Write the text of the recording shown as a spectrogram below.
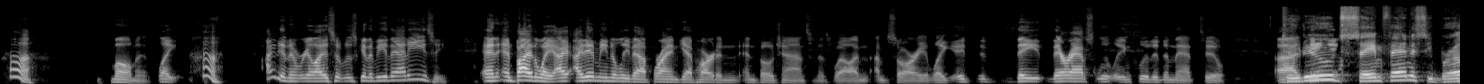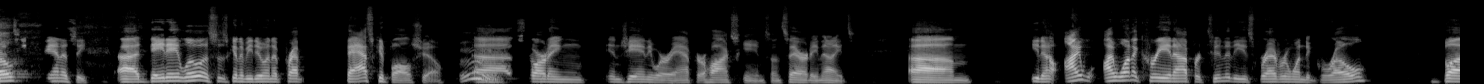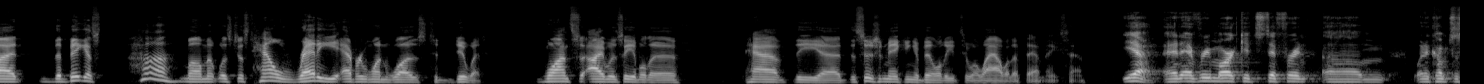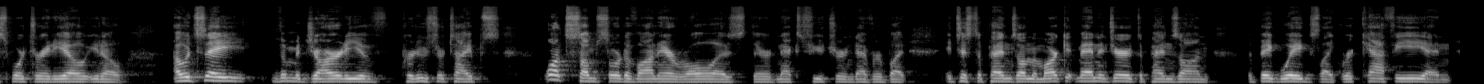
huh moment. Like, huh, I didn't realize it was going to be that easy. And and by the way, I, I didn't mean to leave out Brian Gebhardt and, and Bo Johnson as well. I'm I'm sorry. Like it, it- they they're absolutely included in that too. Uh, Two dudes, same fantasy, bro. Day- fantasy. Uh, Day Day Lewis is going to be doing a prep basketball show Mm. uh, starting in January after Hawks games on Saturday nights. Um, you know, I I want to create opportunities for everyone to grow, but the biggest huh moment was just how ready everyone was to do it once I was able to have the uh, decision making ability to allow it, if that makes sense. Yeah, and every market's different um, when it comes to sports radio. You know, I would say the majority of producer types want some sort of on-air role as their next future endeavor, but it just depends on the market manager. It depends on the big wigs like Rick Caffey and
